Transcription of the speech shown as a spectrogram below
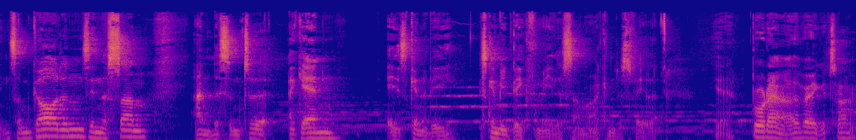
in some gardens in the sun and listened to it again. It's gonna be it's gonna be big for me this summer. I can just feel it. Yeah, brought out at a very good time.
